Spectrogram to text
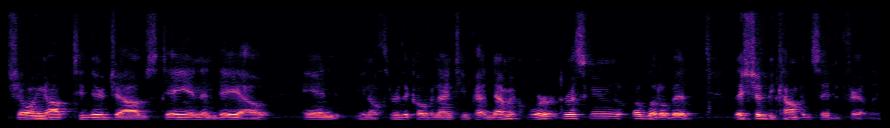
showing up to their jobs day in and day out and you know through the covid-19 pandemic we're risking a little bit. They should be compensated fairly.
